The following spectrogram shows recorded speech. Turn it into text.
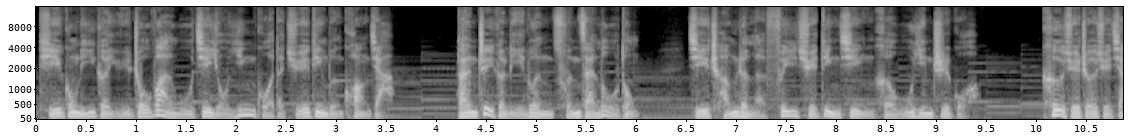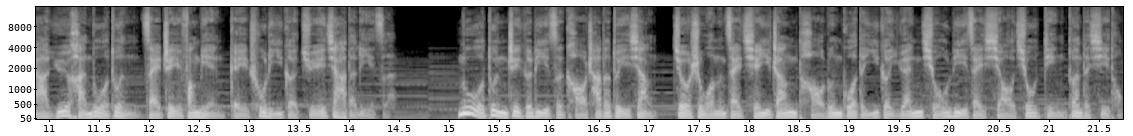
提供了一个宇宙万物皆有因果的决定论框架，但这个理论存在漏洞，即承认了非确定性和无因之果。科学哲学家约翰·诺顿在这方面给出了一个绝佳的例子。诺顿这个例子考察的对象就是我们在前一章讨论过的一个圆球立在小球顶端的系统。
